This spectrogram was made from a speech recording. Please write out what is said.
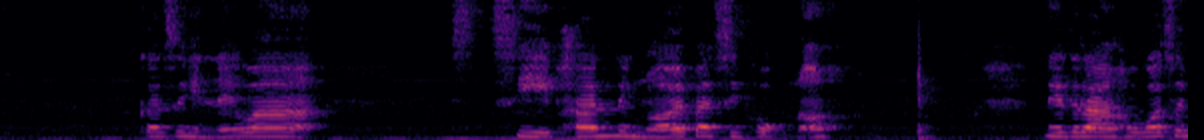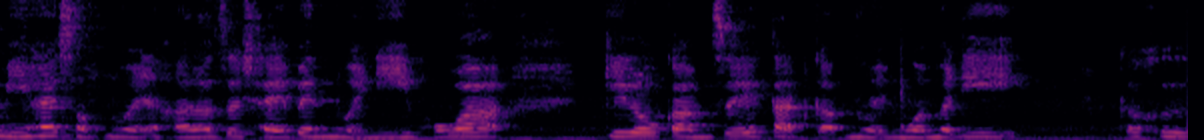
ำก็จะเห็นได้ว่า 4,186 เนาะในตารางเขาก็จะมีให้ 2 หน่วยนะคะ เราจะใช้เป็นหน่วยนี้เพราะว่า กิโลกรัมจะได้ตัดกับหน่วยมวลพอดี ก็คือ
